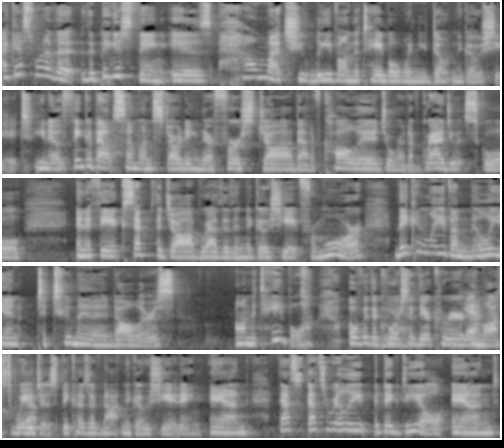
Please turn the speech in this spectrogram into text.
I guess one of the the biggest thing is how much you leave on the table when you don't negotiate. You know, think about someone starting their first job out of college or out of graduate school. And if they accept the job rather than negotiate for more, they can leave a million to two million dollars on the table over the course yeah. of their career yeah. in lost wages yep. because of not negotiating and that's that's really a big deal and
